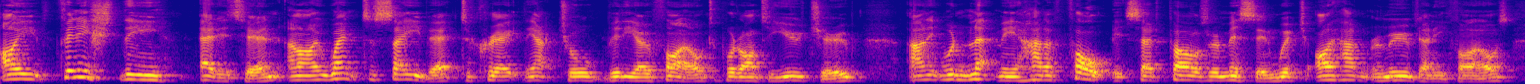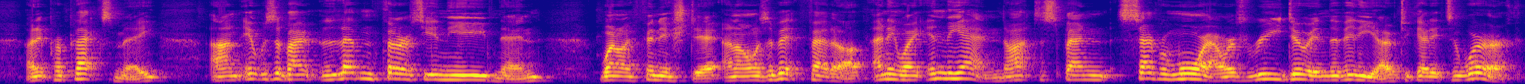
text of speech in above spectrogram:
I finished the editing and I went to save it to create the actual video file to put onto YouTube and it wouldn't let me. It had a fault. It said files were missing, which I hadn't removed any files, and it perplexed me. And it was about 11.30 in the evening when I finished it, and I was a bit fed up. Anyway, in the end, I had to spend several more hours redoing the video to get it to work.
